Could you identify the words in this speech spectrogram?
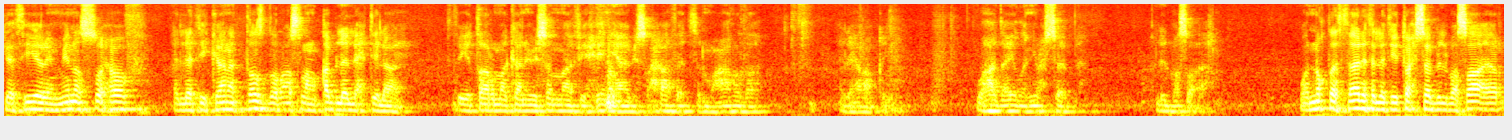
كثير من الصحف التي كانت تصدر أصلا قبل الاحتلال. في إطار ما كان يسمى في حينها بصحافة المعارضة العراقية. وهذا أيضا يحسب للبصائر. والنقطة الثالثة التي تحسب للبصائر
